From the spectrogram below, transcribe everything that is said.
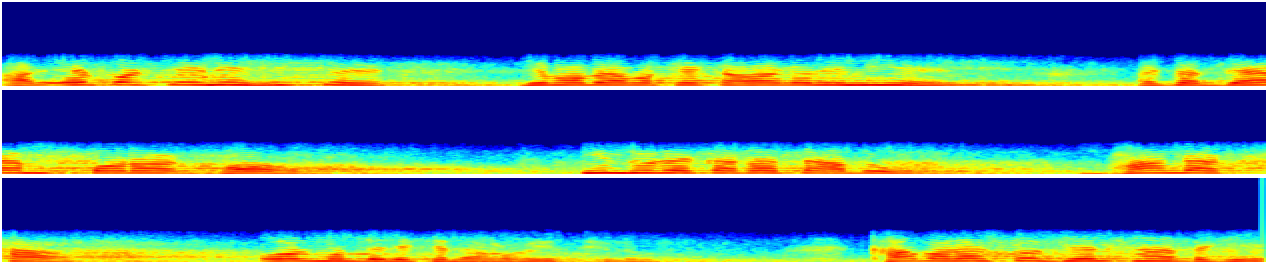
আর এরপর ট্রেনে হিসে যেভাবে আমাকে কারাগারে নিয়ে একটা ড্যাম পড়া ঘর ইন্দুরে কাটা চাদর, ভাঙা খাপ ওর মধ্যে রেখে দেওয়া হয়েছিল। খাবার আসতো জেলখানা থেকে।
